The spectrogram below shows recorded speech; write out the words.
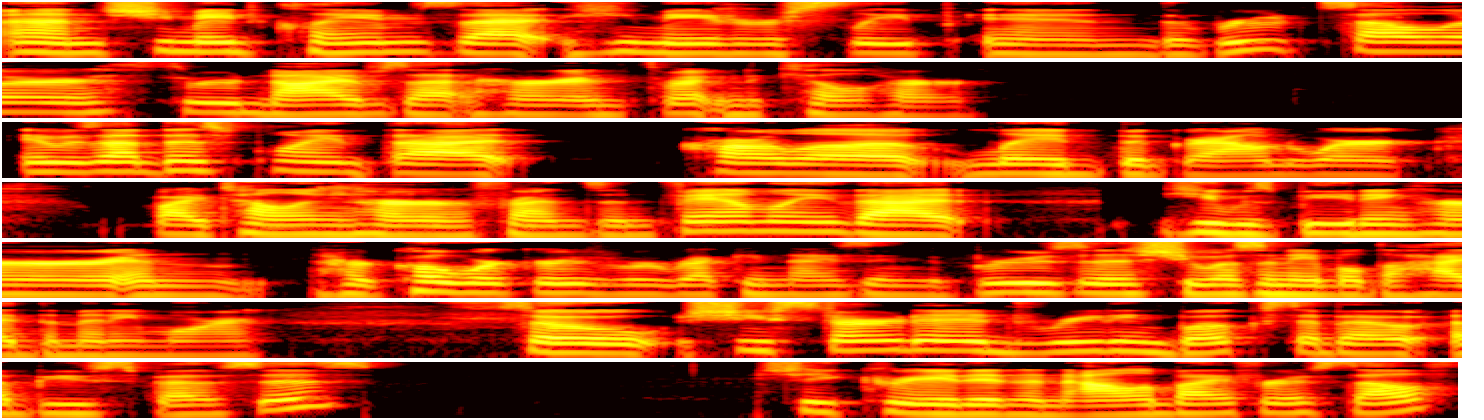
And she made claims that he made her sleep in the root cellar, threw knives at her, and threatened to kill her. It was at this point that Karla laid the groundwork by telling her friends and family that he was beating her and her coworkers were recognizing the bruises. She wasn't able to hide them anymore. So she started reading books about abused spouses. She created an alibi for herself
